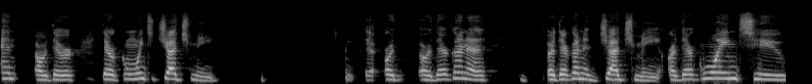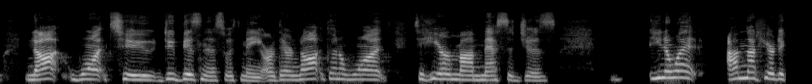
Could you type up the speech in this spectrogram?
and or they're they're going to judge me. Eh, or or they're going to or they're going to judge me or they're going to not want to do business with me or they're not going to want to hear my messages. You know what? I'm not here to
